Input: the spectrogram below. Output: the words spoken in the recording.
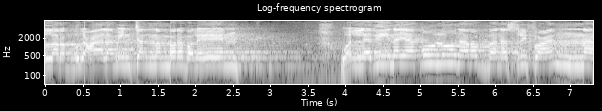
আল্লাহ রাব্বুল আলামিন চার নম্বরে বলেন والذين يقولون ربنا اصرف عنا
